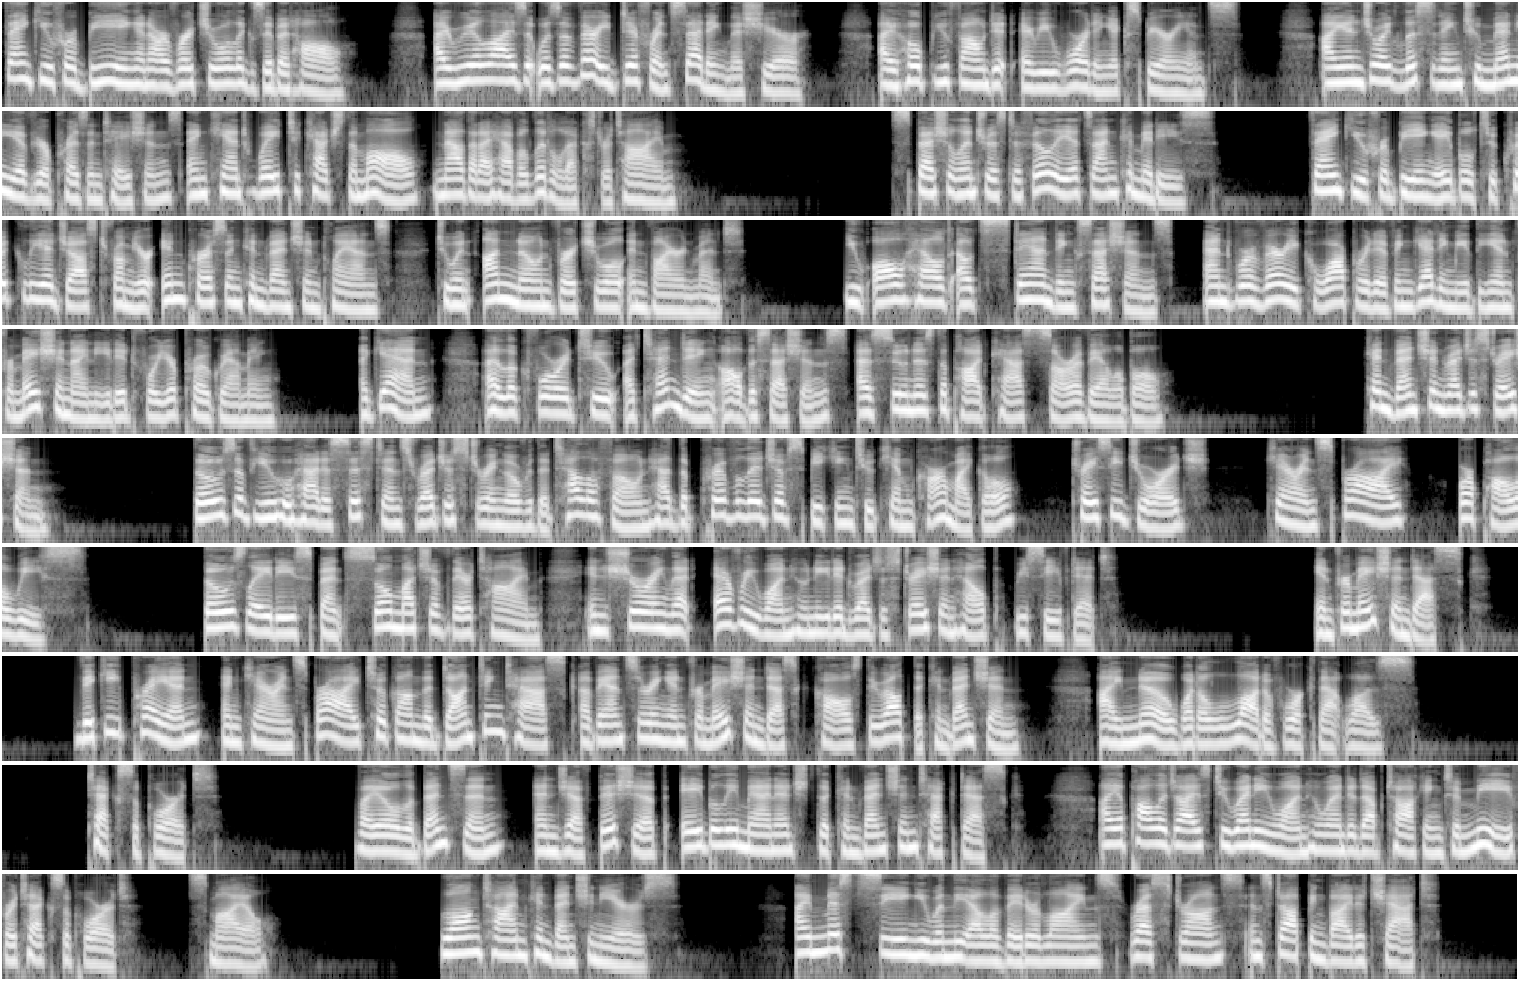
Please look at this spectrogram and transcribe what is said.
Thank you for being in our virtual exhibit hall. I realize it was a very different setting this year. I hope you found it a rewarding experience. I enjoyed listening to many of your presentations and can't wait to catch them all now that I have a little extra time. Special interest affiliates and committees. Thank you for being able to quickly adjust from your in person convention plans to an unknown virtual environment. You all held outstanding sessions and were very cooperative in getting me the information I needed for your programming. Again, I look forward to attending all the sessions as soon as the podcasts are available. Convention registration. Those of you who had assistance registering over the telephone had the privilege of speaking to Kim Carmichael, Tracy George, Karen Spry, or Paula Weiss. Those ladies spent so much of their time ensuring that everyone who needed registration help received it. Information Desk Vicki Prayen and Karen Spry took on the daunting task of answering information desk calls throughout the convention. I know what a lot of work that was. Tech Support Viola Benson and Jeff Bishop ably managed the convention tech desk. I apologize to anyone who ended up talking to me for tech support. Smile. Longtime conventioneers. I missed seeing you in the elevator lines, restaurants, and stopping by to chat.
